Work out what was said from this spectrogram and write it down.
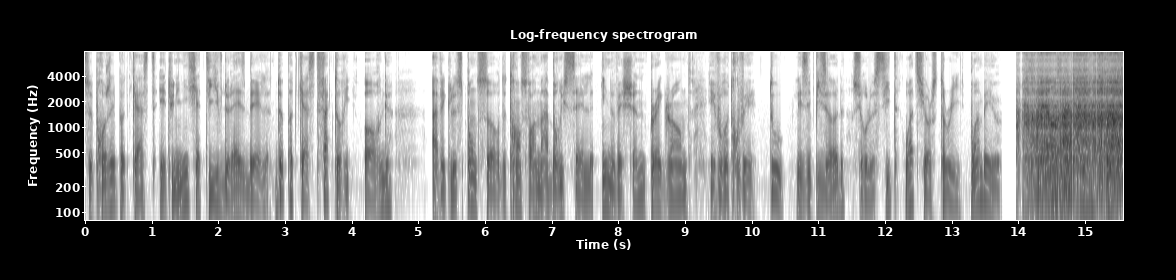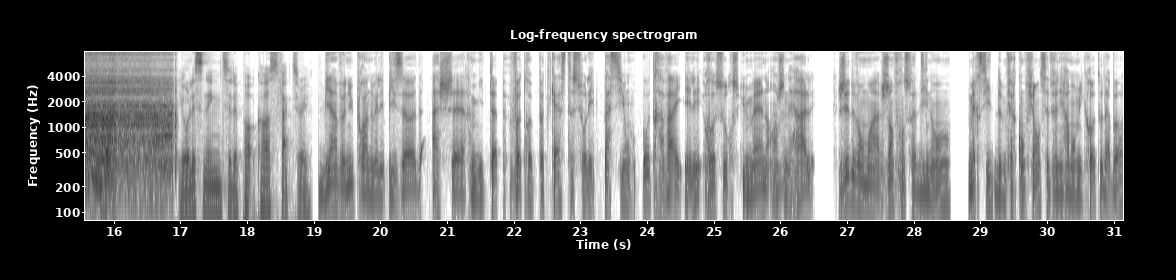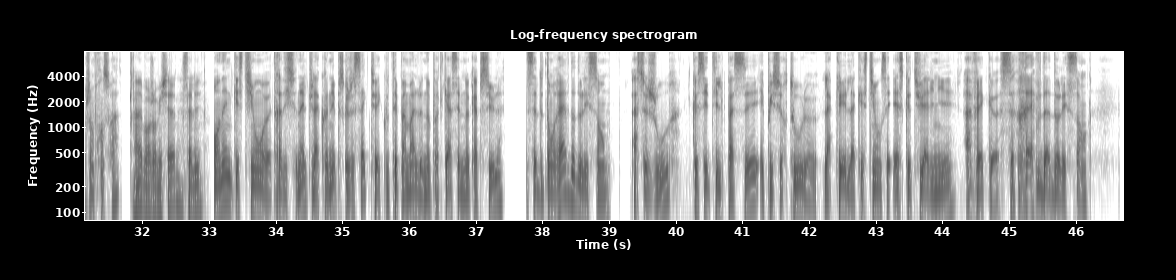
Ce projet podcast est une initiative de l'ASBL de Podcast Factory Org avec le sponsor de Transforma Bruxelles Innovation Playground et vous retrouvez tous les épisodes sur le site whatsyourstory.be. You're listening to the Podcast Factory. Bienvenue pour un nouvel épisode HR Meetup, votre podcast sur les passions au travail et les ressources humaines en général. J'ai devant moi Jean-François Dinan. Merci de me faire confiance et de venir à mon micro tout d'abord, Jean-François. Ah, bonjour Michel, salut. On a une question euh, traditionnelle, tu la connais parce que je sais que tu as écouté pas mal de nos podcasts et de nos capsules. C'est de ton rêve d'adolescent. À ce jour, que s'est-il passé? Et puis surtout, le- la clé de la question, c'est est-ce que tu es aligné avec euh, ce rêve d'adolescent?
